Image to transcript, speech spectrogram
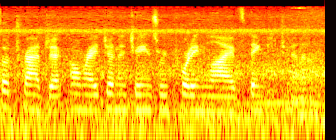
So tragic. All right, Jenna James reporting live. Thank you, Jenna.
